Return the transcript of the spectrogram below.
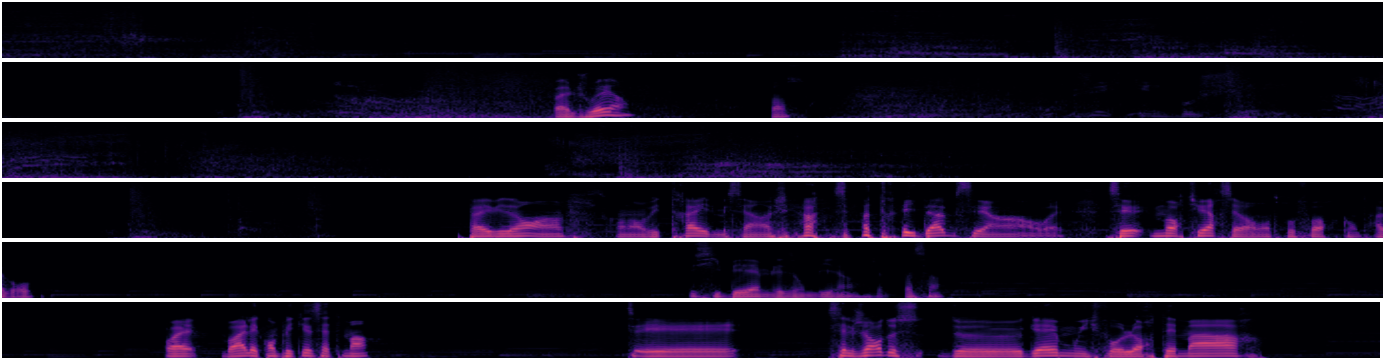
On va le jouer, hein, je pense. Pas évident, hein, parce qu'on a envie de trade, mais c'est un, un tradeable, c'est un... Ouais. C'est Mortuaire, c'est vraiment trop fort contre aggro. Plus, ils BM les zombies, là. J'aime pas ça. Ouais, bon, elle est compliquée, cette main. C'est... C'est le genre de, game où il faut l'ortemar,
